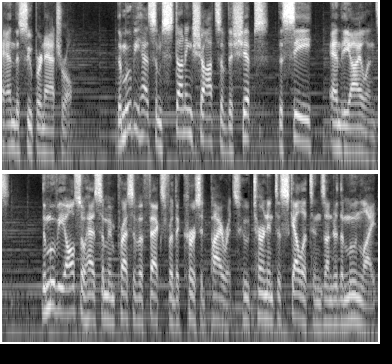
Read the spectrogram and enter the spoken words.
and the supernatural. The movie has some stunning shots of the ships, the sea, and the islands. The movie also has some impressive effects for the cursed pirates who turn into skeletons under the moonlight.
